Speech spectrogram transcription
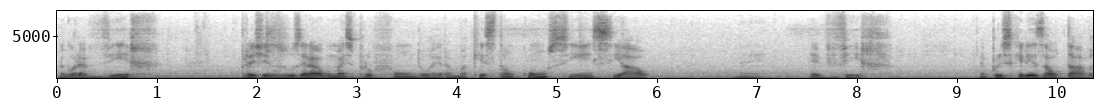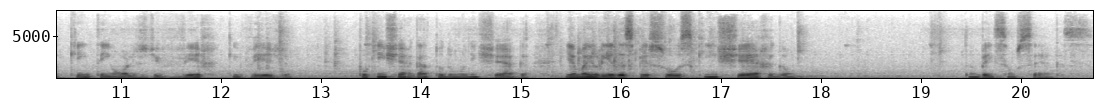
Agora, ver para Jesus era algo mais profundo, era uma questão consciencial. Né? É ver. É por isso que ele exaltava: quem tem olhos de ver, que veja. Porque enxergar todo mundo enxerga. E a maioria das pessoas que enxergam também são cegas.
